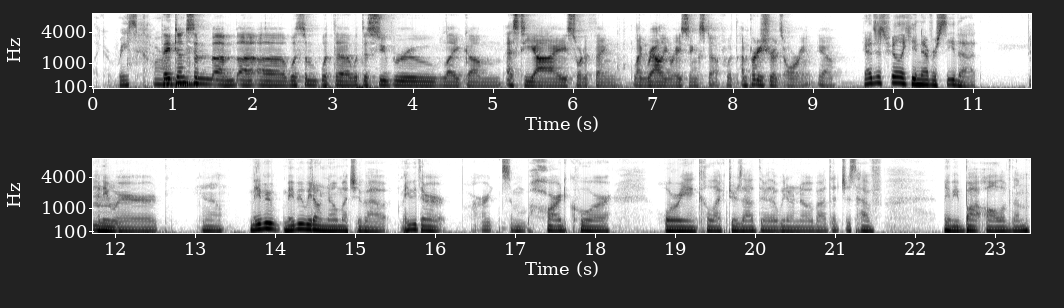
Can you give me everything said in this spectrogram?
like a race car? They've done some um, uh, uh, with some with the with the Subaru like um, STI sort of thing, like rally racing stuff. With I'm pretty sure it's Orient. Yeah. Yeah, I just feel like you never see that Mm-hmm. anywhere, you know. Maybe maybe we don't know much about. Maybe there are some hardcore Orient collectors out there that we don't know about that just have maybe bought all of them.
